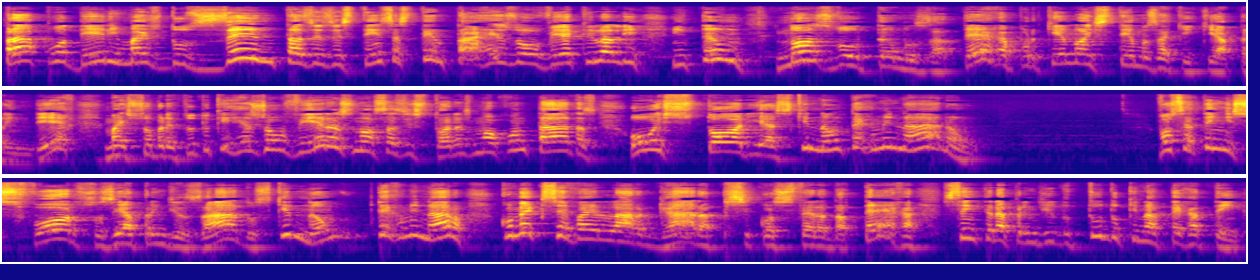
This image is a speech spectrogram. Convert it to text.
para poder, em mais 200 existências, tentar resolver aquilo ali. Então, nós voltamos à Terra porque nós temos aqui que aprender, mas, sobretudo, que resolver as nossas histórias mal contadas ou histórias que não terminaram. Você tem esforços e aprendizados que não terminaram. Como é que você vai largar a psicosfera da Terra sem ter aprendido tudo que na Terra tem?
